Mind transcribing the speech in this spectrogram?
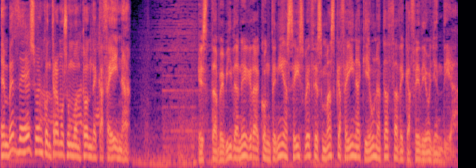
En vez de eso encontramos un montón de cafeína. Esta bebida negra contenía seis veces más cafeína que una taza de café de hoy en día.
